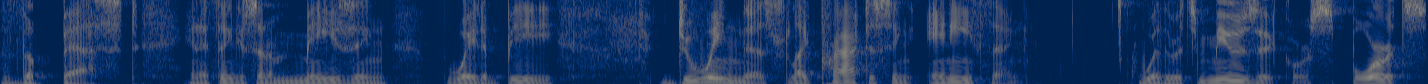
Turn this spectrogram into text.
the best. And I think it's an amazing way to be. Doing this, like practicing anything, whether it's music or sports,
